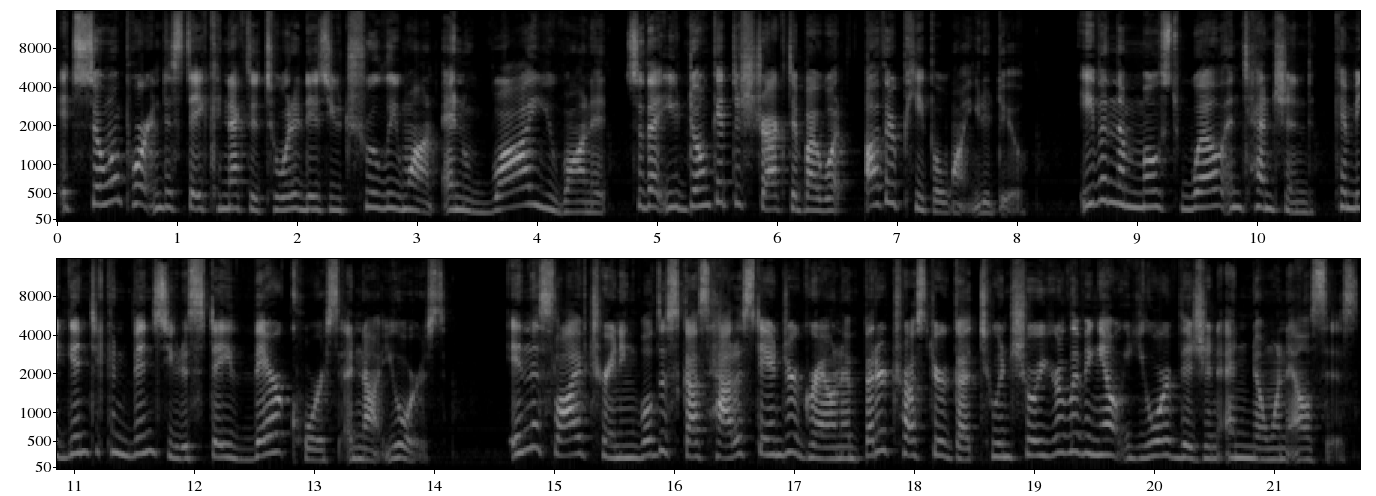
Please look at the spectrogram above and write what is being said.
It's so important to stay connected to what it is you truly want and why you want it so that you don't get distracted by what other people want you to do. Even the most well intentioned can begin to convince you to stay their course and not yours. In this live training, we'll discuss how to stand your ground and better trust your gut to ensure you're living out your vision and no one else's.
